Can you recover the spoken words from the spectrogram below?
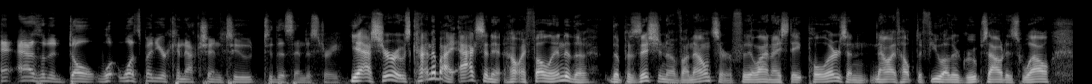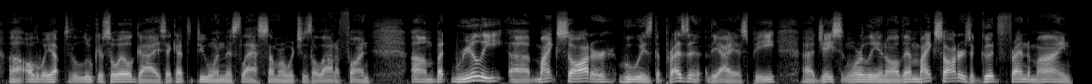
as an adult, what, has been your connection to to this industry? Yeah, sure. It was kind of by accident how I fell into the the position of announcer for the Illini State Pullers, and now I've helped a few other groups out as well, uh, all the way up to the Lucas Oil guys. I got to do one this last summer, which is a lot of fun. Um, but really, uh, Mike Sauter, who is the president of the ISP, uh, Jason Worley, and all them. Mike Sauter is a good friend of mine,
